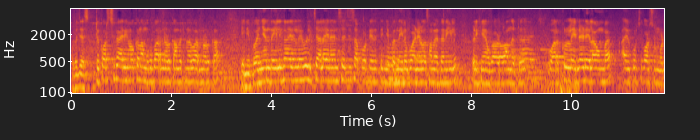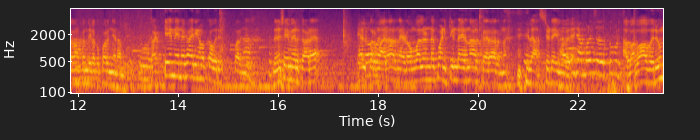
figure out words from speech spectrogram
അപ്പോൾ ജസ്റ്റ് കുറച്ച് കാര്യങ്ങളൊക്കെ നമുക്ക് പറഞ്ഞു കൊടുക്കാൻ പറ്റുന്നത് പറഞ്ഞു കൊടുക്കാം. ഇനിയിപ്പോൾ ഇനി എന്തെങ്കിലും കാര്യങ്ങൾ വിളിച്ചാൽ അതിനനുസരിച്ച് സപ്പോർട്ട് ചെയ്തിട്ട് ഇനിയിപ്പോൾ എന്തെങ്കിലും പണിയുള്ള സമയത്താണെങ്കിൽ വിളിക്കാൻ നമുക്ക് അവിടെ വന്നിട്ട് വർക്കുള്ളതിന്റെ ഇടയിലാവുമ്പോൾ അതിനെക്കുറിച്ച് കുറച്ചും കൂടെ നമുക്ക് എന്തെങ്കിലുമൊക്കെ പറഞ്ഞു തരാൻ പറ്റും. കട്ട് ചെയ്യുന്നതിന്റെ കാര്യങ്ങളൊക്കെ അവർ പറഞ്ഞു തരും. ഇതിന് ഷെമീർക്കാടെ ഹെൽപ്പർമാരായിരുന്നു ഇടവും വല്ല പണിക്കുണ്ടായിരുന്ന ആൾക്കാരായിരുന്നു. ലാസ്റ്റ് ടൈം വരെ അപ്പോൾ അവരും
